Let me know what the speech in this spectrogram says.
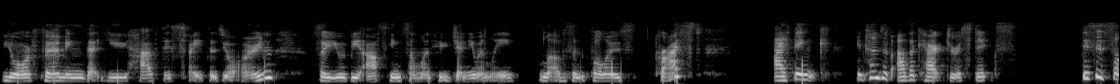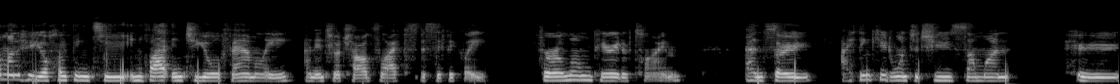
you're affirming that you have this faith as your own. So you would be asking someone who genuinely loves and follows Christ. I think in terms of other characteristics, this is someone who you're hoping to invite into your family and into your child's life specifically for a long period of time. And so I think you'd want to choose someone who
